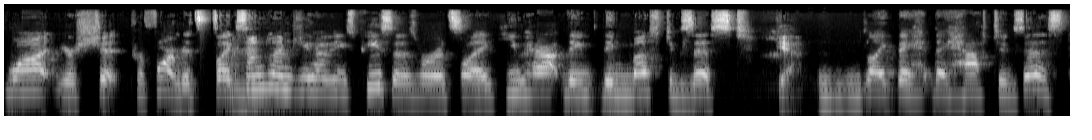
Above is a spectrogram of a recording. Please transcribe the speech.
want your shit performed. It's like mm-hmm. sometimes you have these pieces where it's like you have they they must exist. Yeah. Like they they have to exist.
